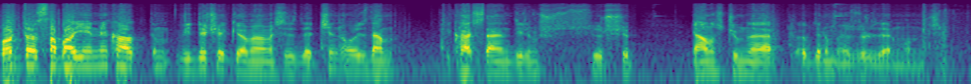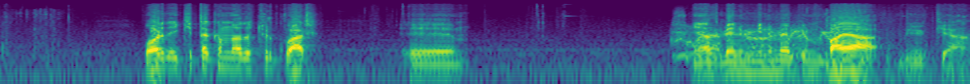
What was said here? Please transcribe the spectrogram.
Bu arada sabah yeni kalktım. Video çekiyorum hemen sizler için. O yüzden birkaç tane dilim sürüşüp yanlış cümleler kurabilirim. Özür dilerim onun için. Bu arada iki takımda da Türk var. Ee, yalnız benim minimap'im baya büyük ya.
